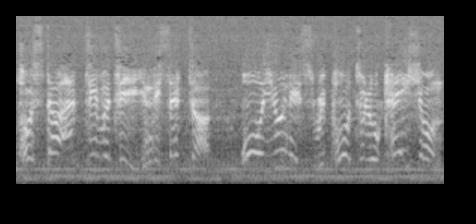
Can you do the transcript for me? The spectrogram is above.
Hostile activity in the sector. All units report to location.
